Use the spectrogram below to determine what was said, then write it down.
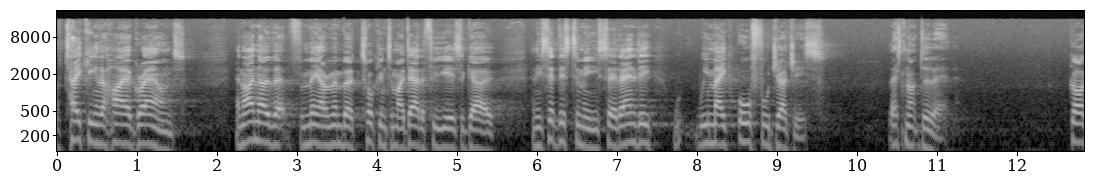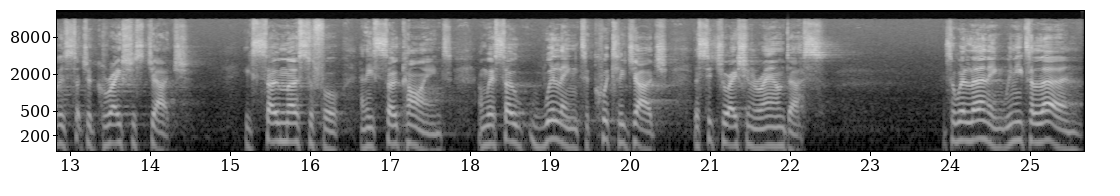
of taking the higher ground. And I know that for me, I remember talking to my dad a few years ago, and he said this to me. He said, Andy, we make awful judges. Let's not do it. God is such a gracious judge. He's so merciful and he's so kind, and we're so willing to quickly judge the situation around us. So we're learning, we need to learn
